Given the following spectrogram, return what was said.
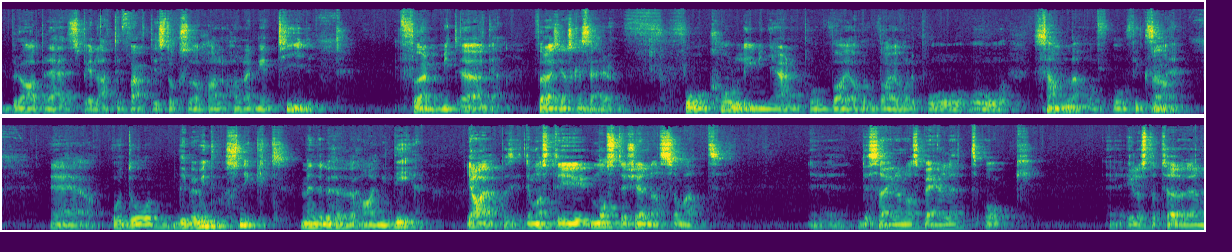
bra brädspel att det faktiskt också har, har lagt ner tid för mitt öga. För att jag ska så här, få koll i min hjärna på vad jag, vad jag håller på och, och samla och, och fixa Ja. med. Eh, och då, det behöver inte vara snyggt, men det behöver ha en idé. Ja, ja, precis. Det måste ju måste kännas som att eh, designen av spelet och illustratören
